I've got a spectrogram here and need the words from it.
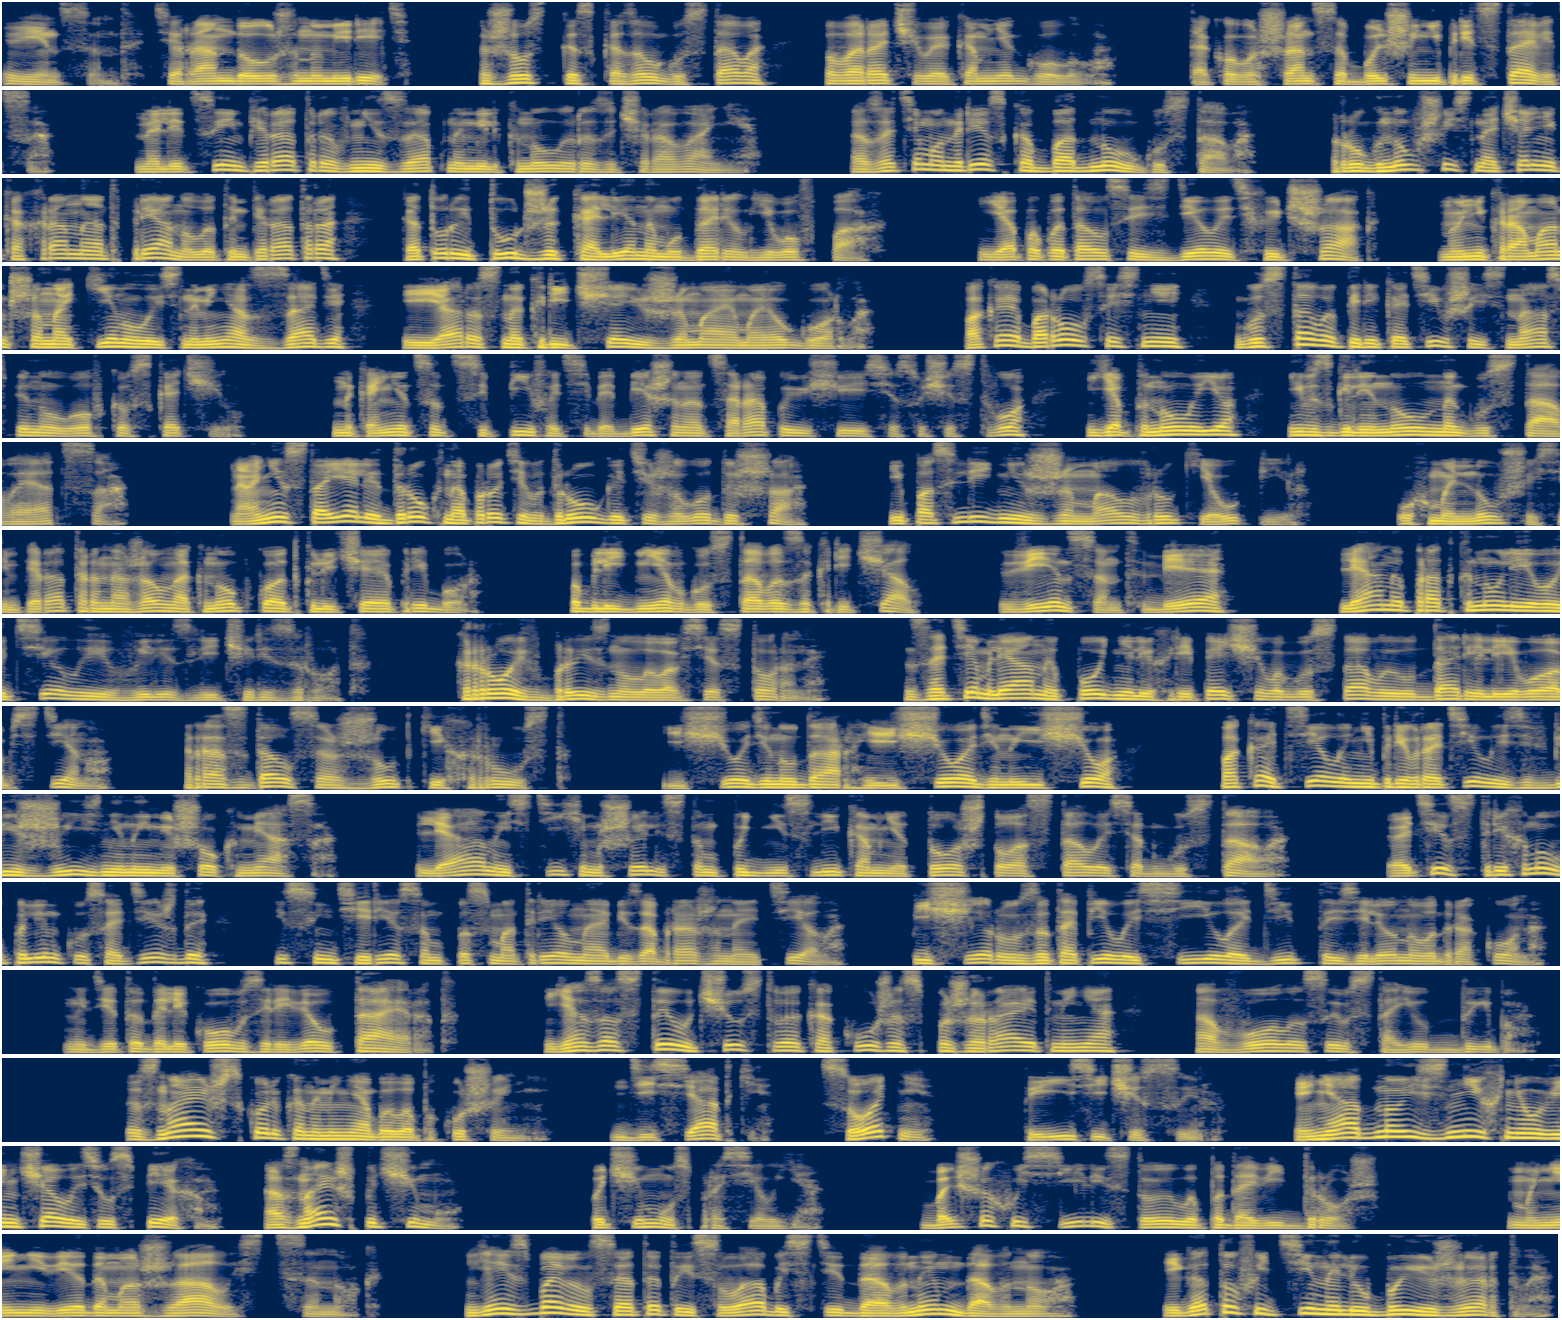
«Винсент, тиран должен умереть», — жестко сказал Густаво, поворачивая ко мне голову. «Такого шанса больше не представится». На лице императора внезапно мелькнуло разочарование. А затем он резко боднул Густава. Ругнувшись, начальник охраны отпрянул от императора, который тут же коленом ударил его в пах. Я попытался сделать хоть шаг, но некроманша накинулась на меня сзади яростно крича и сжимая мое горло. Пока я боролся с ней, Густаво, перекатившись на спину, ловко вскочил. Наконец, отцепив от себя бешено царапающееся существо, я пнул ее и взглянул на Густава и отца. Они стояли друг напротив друга, тяжело дыша, и последний сжимал в руке упир. Ухмыльнувшись, император нажал на кнопку, отключая прибор. Побледнев, Густаво закричал. «Винсент, Бе!» Лианы проткнули его тело и вылезли через рот. Кровь брызнула во все стороны. Затем лианы подняли хрипящего Густава и ударили его об стену. Раздался жуткий хруст. Еще один удар, еще один и еще, пока тело не превратилось в безжизненный мешок мяса. Лианы с тихим шелестом поднесли ко мне то, что осталось от Густава. Отец стряхнул пылинку с одежды и с интересом посмотрел на обезображенное тело. Пещеру затопила сила Дитта Зеленого Дракона. Где-то далеко взревел Тайрот. Я застыл, чувствуя, как ужас пожирает меня, а волосы встают дыбом. Знаешь, сколько на меня было покушений? Десятки, сотни, тысячи, сын. И ни одно из них не увенчалось успехом. А знаешь почему? «Почему?» — спросил я. Больших усилий стоило подавить дрожь. «Мне неведома жалость, сынок. Я избавился от этой слабости давным-давно и готов идти на любые жертвы.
